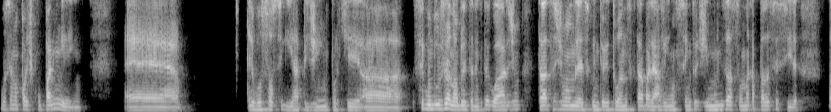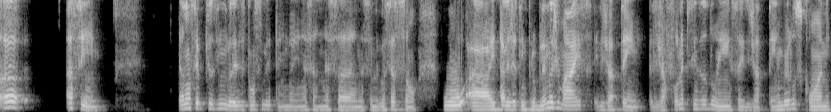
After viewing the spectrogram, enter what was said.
você não pode culpar ninguém. É... Eu vou só seguir rapidinho, porque, uh, segundo o jornal britânico The Guardian, trata-se de uma mulher de 58 anos que trabalhava em um centro de imunização na capital da Sicília. Uh, assim, eu não sei porque os ingleses estão se metendo aí nessa, nessa, nessa negociação. O, a Itália já tem problemas demais, ele já tem, ele já foi no epicentro da doença, ele já tem o Berlusconi,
